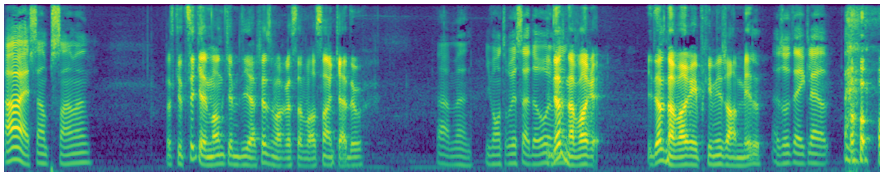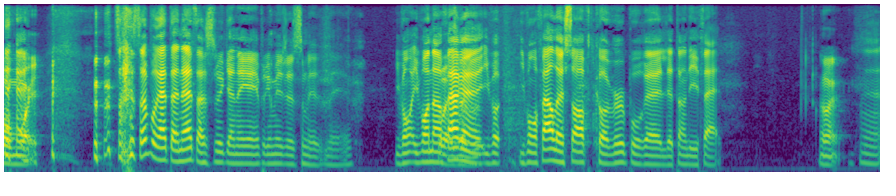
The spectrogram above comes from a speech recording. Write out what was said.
Ah ouais, 100%, man. Parce que tu sais que le monde qui aime The Office va recevoir ça en cadeau. Ah, man. Ils vont trouver ça drôle. Ils doivent en avoir... Ils doivent en avoir imprimé genre 1000, Eux autres avec leur. au, au moins. ça, ça, pour être honnête, ça se peut qu'il y en ait imprimé juste 1000. Mais. Ils vont, ils vont en Ouais, faire un. Ils vont, ils vont faire le soft cover pour euh, le temps des fêtes. Ouais. Ouais.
